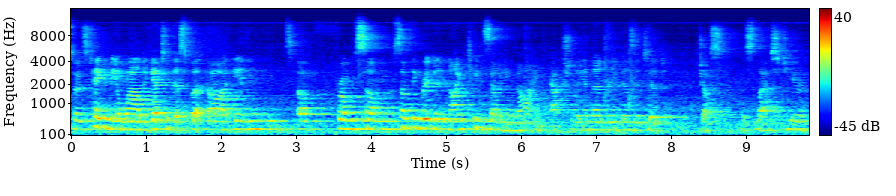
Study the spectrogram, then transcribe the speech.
so it's taken me a while to get to this, but uh, in, uh, from some, something written in 1979, actually, and then revisited just this last year.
